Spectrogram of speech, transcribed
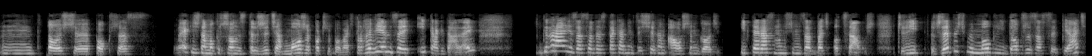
mm, ktoś e, poprzez jakiś tam określony styl życia może potrzebować trochę więcej i tak dalej. Generalnie zasada jest taka między 7 a 8 godzin. I teraz my musimy zadbać o całość. Czyli, żebyśmy mogli dobrze zasypiać,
